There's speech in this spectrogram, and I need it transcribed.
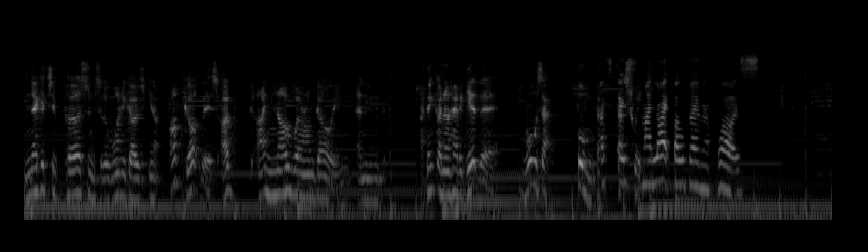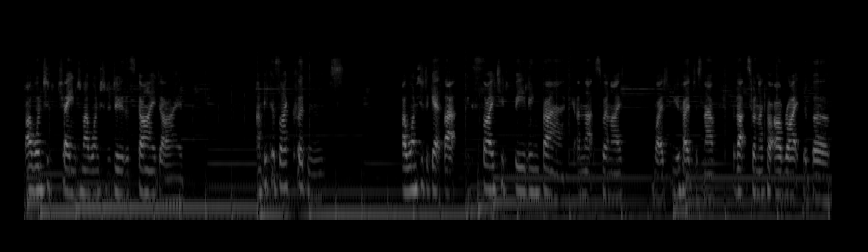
negative person to the one who goes you know i've got this. I i know where i'm going and i think i know how to get there. What was that boom, that's, that's sweet. My light bulb moment was I wanted to change and I wanted to do the skydive. And because I couldn't, I wanted to get that excited feeling back. And that's when I well, you heard just now, but that's when I thought I'll write the book.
